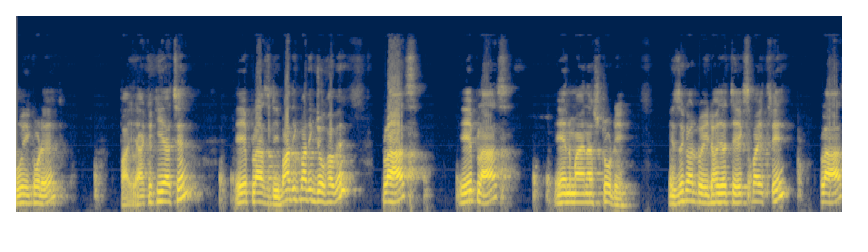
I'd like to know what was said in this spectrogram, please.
দুই করে পাই। একে কি আছে? এ প্লাস ডি বাদিক বাদিক যোগ হবে। Plus a plus n minus two d is equal to এটা হয়ে যাচ্ছে x by three plus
